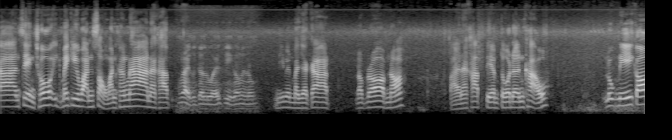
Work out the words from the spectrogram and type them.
การเสี่ยงโชคอีกไม่กี่วัน 2 วันข้างหน้านะครับเมื่อไหร่กูจะรวยสักทีก็ไม่รู้นี่เป็นบรรยากาศรอบๆเนาะไปนะครับ เตรียมตัวเดินเขา ลูกนี้ก็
